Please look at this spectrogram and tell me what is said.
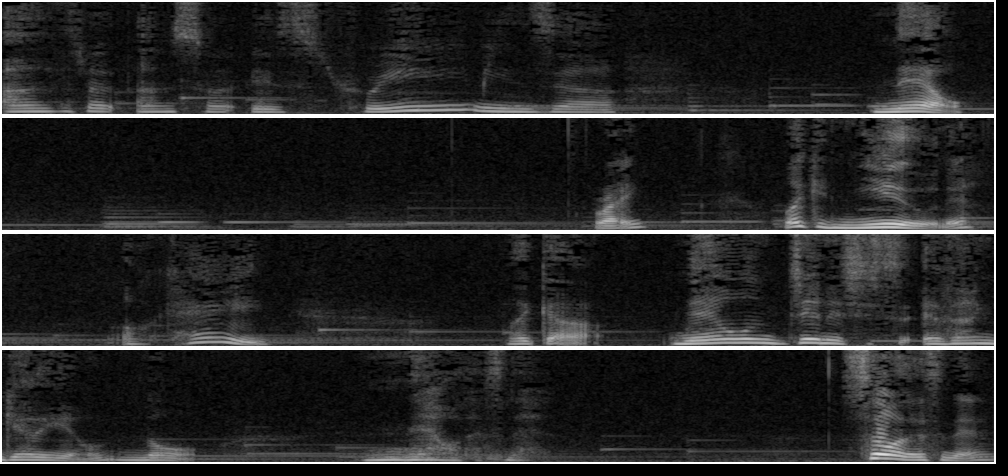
answer answer is three means uh, nail right like new okay like a Neon Genesis Evangelion のネオですね。そうですね。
